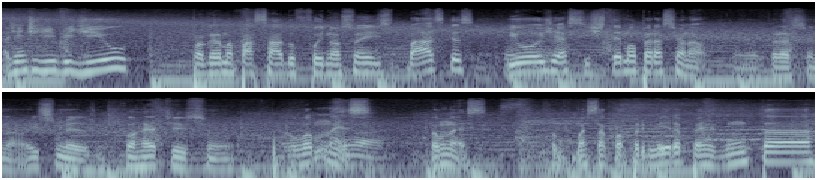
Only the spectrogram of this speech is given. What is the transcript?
a gente dividiu, o programa passado foi noções básicas e hoje é sistema operacional. É operacional, isso mesmo, corretíssimo. Então vamos nessa, vamos nessa. Vamos começar com a primeira pergunta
